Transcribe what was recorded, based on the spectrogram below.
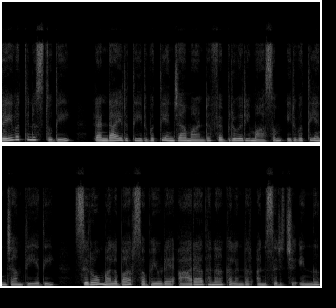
ദൈവത്തിനു സ്തുതി. രണ്ടായിരത്തി ഇരുപത്തിയഞ്ചാം ആണ്ട് ഫെബ്രുവരി മാസം ഇരുപത്തിയഞ്ചാം തീയതി സിറോ മലബാർ സഭയുടെ ആരാധനാ കലണ്ടർ അനുസരിച്ച് ഇന്ന്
